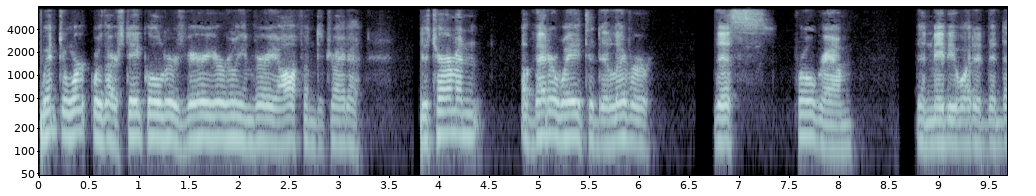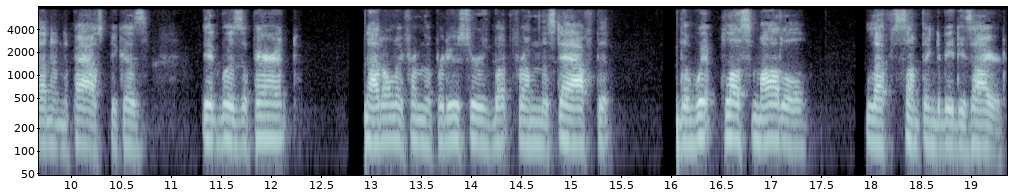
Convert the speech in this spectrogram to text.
went to work with our stakeholders very early and very often to try to determine a better way to deliver this program than maybe what had been done in the past because it was apparent not only from the producers but from the staff that the WHIP plus model left something to be desired.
